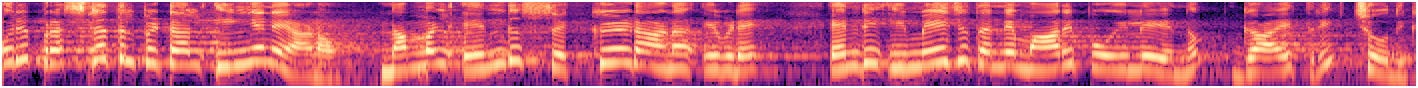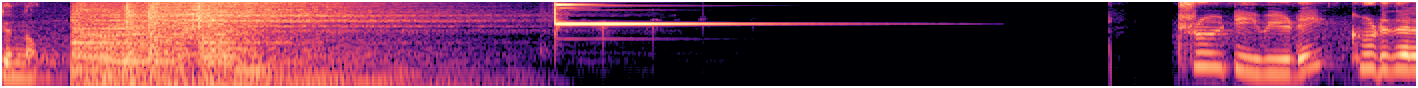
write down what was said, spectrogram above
ഒരു പ്രശ്നത്തിൽപ്പെട്ടാൽ ഇങ്ങനെയാണോ? നമ്മൾ എന്ത് സെക്വേർഡാണ് ഇവിടെ? എന്റെ ഇമേജ് തന്നെ മാറിപ്പോയില്ലേ എന്നും ഗായത്രി ചോദിക്കുന്നു. ട്രൂ ടി വിയുടെ കൂടുതൽ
